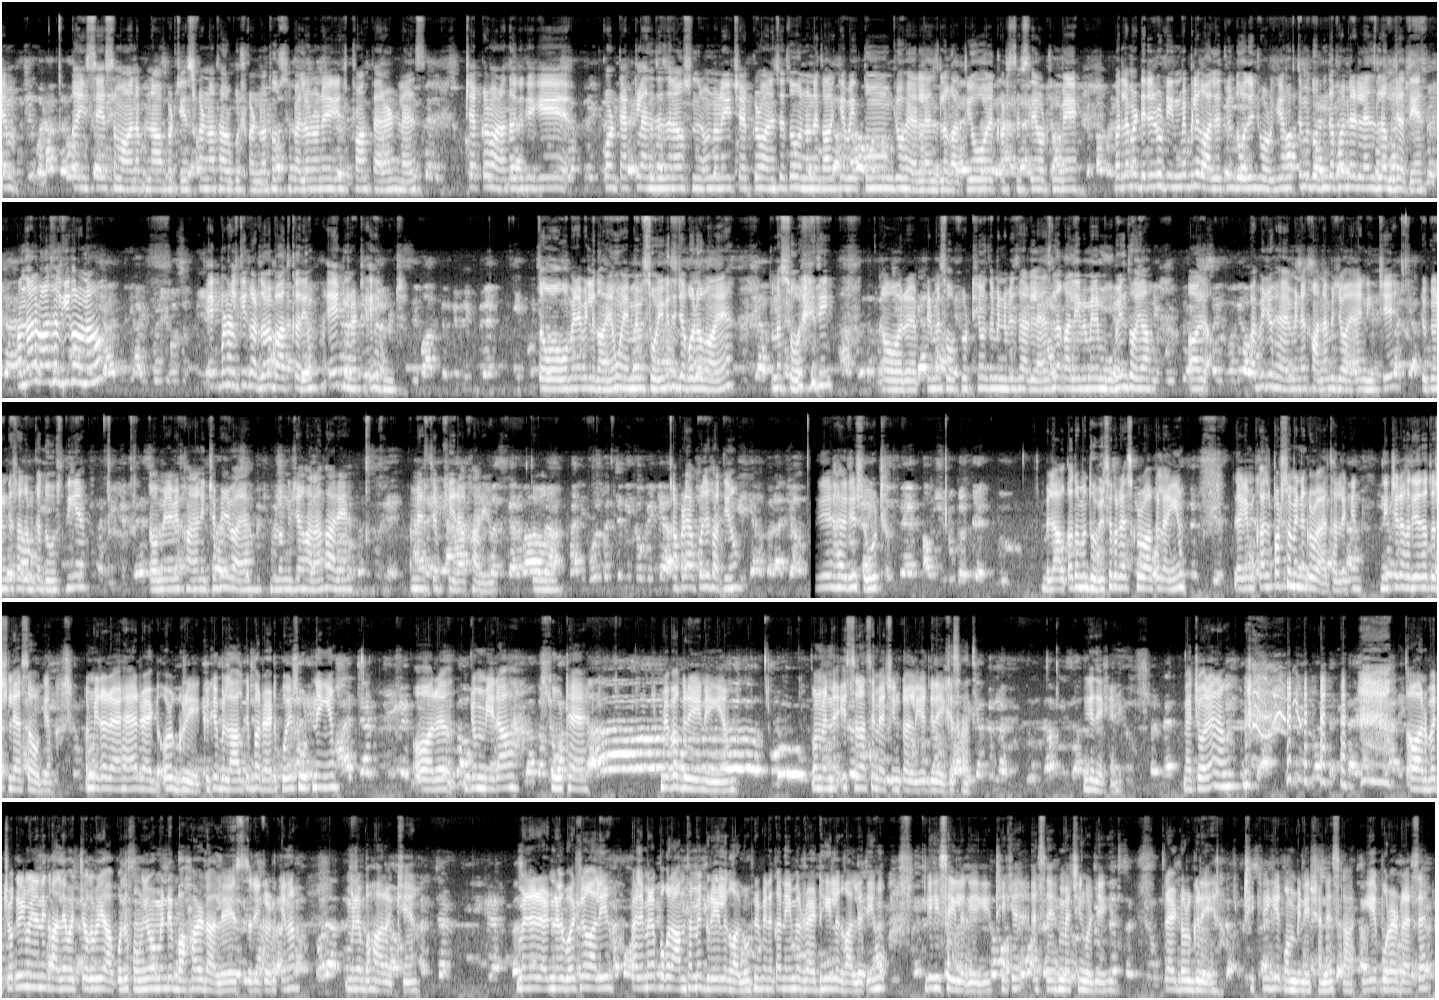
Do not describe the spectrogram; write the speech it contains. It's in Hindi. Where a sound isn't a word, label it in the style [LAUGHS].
कहीं से सामान अपना परचेज़ करना था और कुछ करना था। उससे पहले उन्होंने ट्रांसपेरेंट लेंस चेक करवाना था क्योंकि कॉन्टैक्ट लेंसेज है ना, उसने उन्होंने ये चेक करवाने से तो उन्होंने कहा कि भाई तुम जो है लेंस लगाती हो, एक अर्से से और तुम्हें मतलब मैं डेली रूटीन में भी लगा लेती हूँ, दो दिन छोड़ के, हफ़्ते में दो तीन दफ़ा मेरे लेंस लग जाते हैं। अंदर बात हल्की करो ना। एक मिनट हल्की कर दो, मैं बात कर रही हूँ। एक मिनट एक मिनट। तो वो मैंने भी लगाए हुए हैं। मैं सोई भी थी जब वो लगाए हैं तो मैं सो रही थी और फिर मैं सो उठी हूँ तो मैंने भी सारे लेंस लगा लिए मैंने मुँह भी धोया और अभी जो है मैंने खाना भिजवाया नीचे, क्योंकि उनके साथ उनका दोस्त भी है। तो मैंने भी खाना नीचे भिजवाया। हम लोग नीचे खाना खा रहे हैं। मैं सिर्फ़ खीरा खा रही हूँ। तो कपड़े आपको दिखाती हूँ। ये है जी सूट बिलाल का तो मैं धोबी से प्रेस करवा के लाई हूँ। लेकिन कल परसों मैंने करवाया था, लेकिन नीचे रख दिया था तो इसलिए ऐसा हो गया। और मेरा रहा है रेड और ग्रे क्योंकि बिलाल के पास रेड कोई सूट नहीं है। और जो मेरा सूट है, मेरे पास ग्रे नहीं है। तो मैंने इस तरह से मैचिंग कर लिया ग्रे के साथ। ये देखें। मैच हो रहा है ना? और बच्चों के भी मैंने निकाले, बच्चों के भी आपको दिखाऊँगी। वो मैंने बाहर डाले इस तरीके करके ना। मैंने बाहर रखे हैं। मैंने रेड नेल पॉलिश लगा लिया पहले मेरा प्रोग्राम था, मैं ग्रे लगा लूँ, फिर मैंने कहा, नहीं, मैं रेड ही लगा लेती हूँ, यही सही लगेगी, ठीक है? ऐसे मैचिंग हो जाएगी रेड और ग्रे ठीक है? ये कॉम्बिनेशन है इसका, ये पूरा ड्रेस है।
